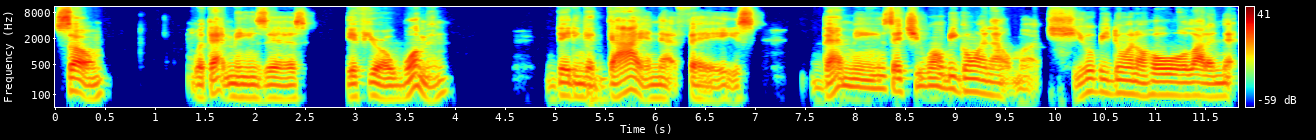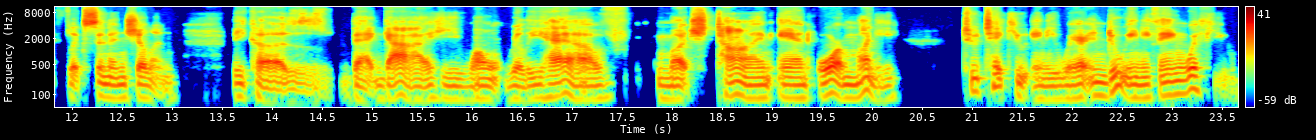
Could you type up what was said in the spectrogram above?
So, what that means is if you're a woman dating a guy in that phase, that means that you won't be going out much. You'll be doing a whole lot of Netflixing and chilling because that guy, he won't really have much time and or money to take you anywhere and do anything with you.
